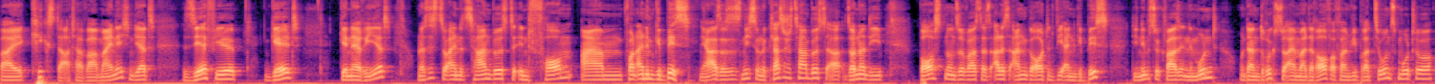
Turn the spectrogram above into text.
bei Kickstarter war, meine ich. Und die hat sehr viel Geld generiert. Und das ist so eine Zahnbürste in Form ähm, von einem Gebiss. Ja, also es ist nicht so eine klassische Zahnbürste, äh, sondern die Borsten und sowas, das ist alles angeordnet wie ein Gebiss. Die nimmst du quasi in den Mund und dann drückst du einmal drauf auf einen Vibrationsmotor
